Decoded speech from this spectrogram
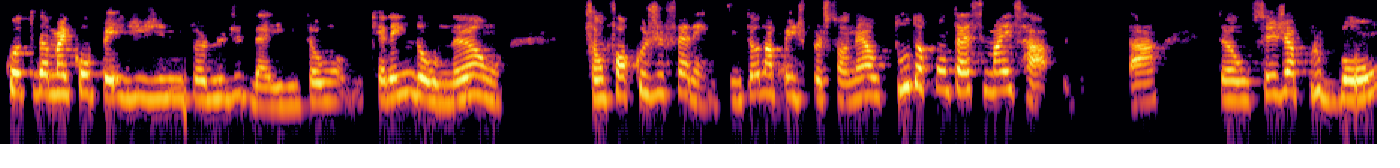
Enquanto da Michael Page gira em torno de 10. Então, querendo ou não, são focos diferentes. Então, na Page Personnel, tudo acontece mais rápido, tá? Então, seja para o bom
